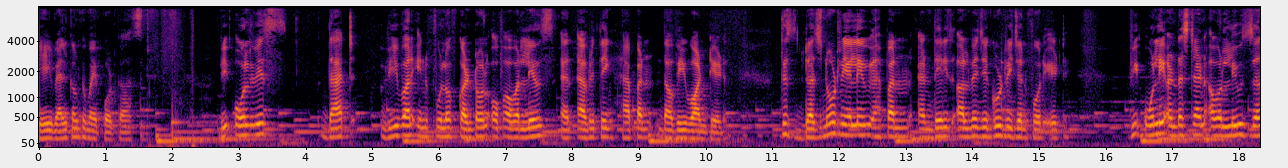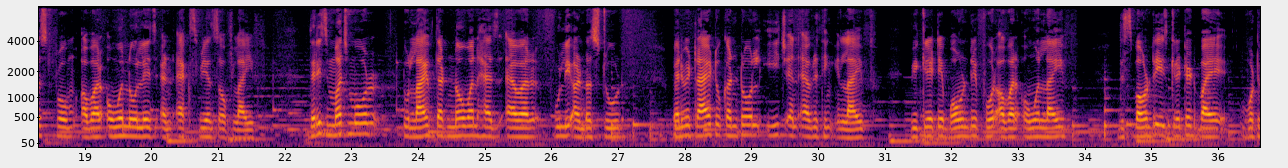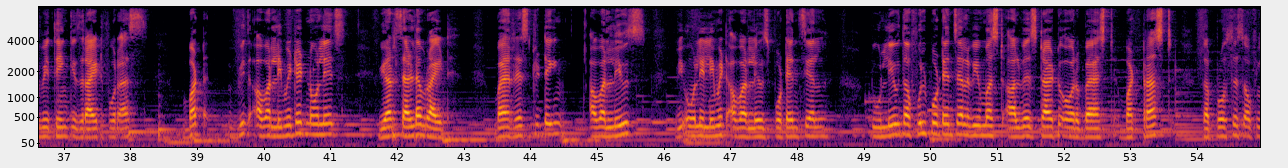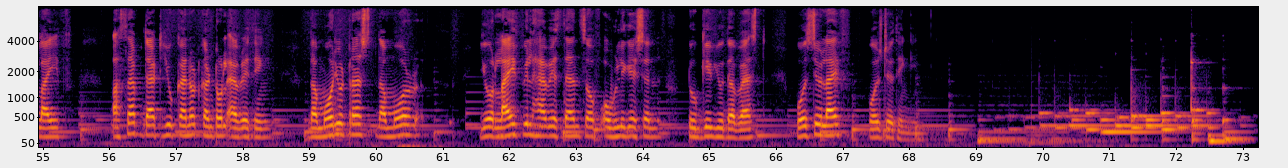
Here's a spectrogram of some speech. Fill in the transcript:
Hey, welcome to my podcast. We always that we were in full of control of our lives and everything happened the we wanted. This does not really happen and there is always a good reason for it. We only understand our lives just from our own knowledge and experience of life. There is much more to life that no one has ever fully understood when we try to control each and everything in life, we create a boundary for our own life. This boundary is created by what we think is right for us, but with our limited knowledge, we are seldom right. By restricting our lives, we only limit our lives' potential. To live the full potential, we must always try to our best, but trust the process of life accept that you cannot control everything. The more you trust, the more your life will have a sense of obligation to give you the best. Positive life, positive thinking.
